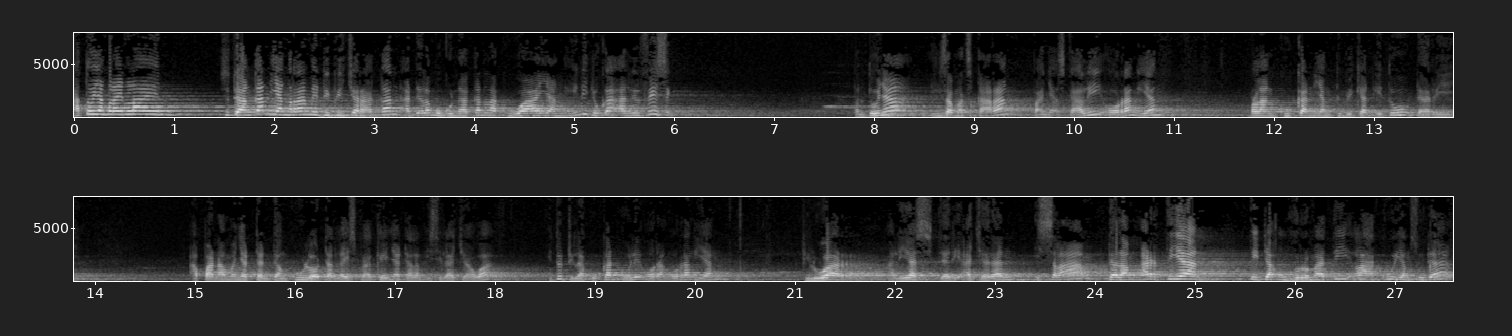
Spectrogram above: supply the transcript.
atau yang lain-lain. Sedangkan yang ramai dibicarakan adalah menggunakan lagu wayang. Ini juga alil fisik. Tentunya di zaman sekarang banyak sekali orang yang melakukan yang demikian itu dari apa namanya dandang gulo dan lain sebagainya dalam istilah Jawa itu dilakukan oleh orang-orang yang di luar alias dari ajaran Islam dalam artian tidak menghormati lagu yang sudah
